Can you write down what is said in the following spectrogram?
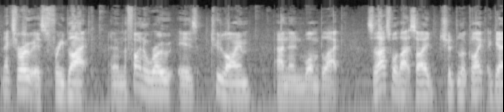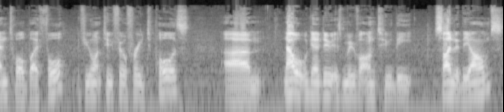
Next row is three black, and then the final row is two lime and then one black. So that's what that side should look like. Again, 12 by 4. If you want to, feel free to pause. Um, now what we're going to do is move on to the side of the arms.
